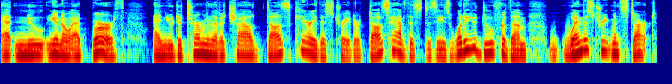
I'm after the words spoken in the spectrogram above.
at new, you know, at birth, and you determine that a child does carry this trait or does have this disease, what do you do for them? When does treatment start?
